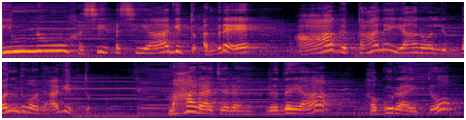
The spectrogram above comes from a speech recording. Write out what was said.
ಇನ್ನೂ ಹಸಿ ಹಸಿಯಾಗಿತ್ತು. ಅಂದರೆ ಆಗ ತಾನೇ ಯಾರೋ ಅಲ್ಲಿ ಬಂದು ಹೋದಾಗಿತ್ತು. ಮಹಾರಾಜರ ಹೃದಯ ಹಗುರಾಯಿತು.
